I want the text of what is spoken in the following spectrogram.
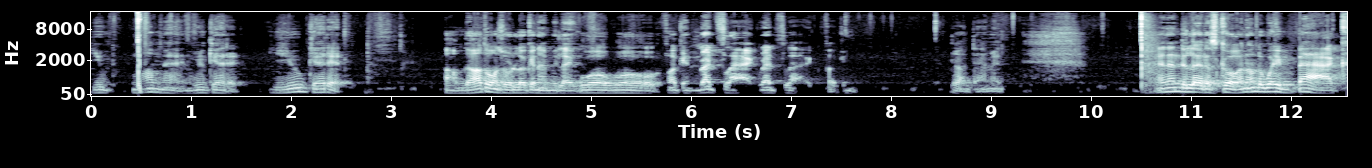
you, my man, you get it, you get it." Um, the other ones were looking at me like, "Whoa, whoa, fucking red flag, red flag, fucking, god damn it." And then they let us go. And on the way back,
